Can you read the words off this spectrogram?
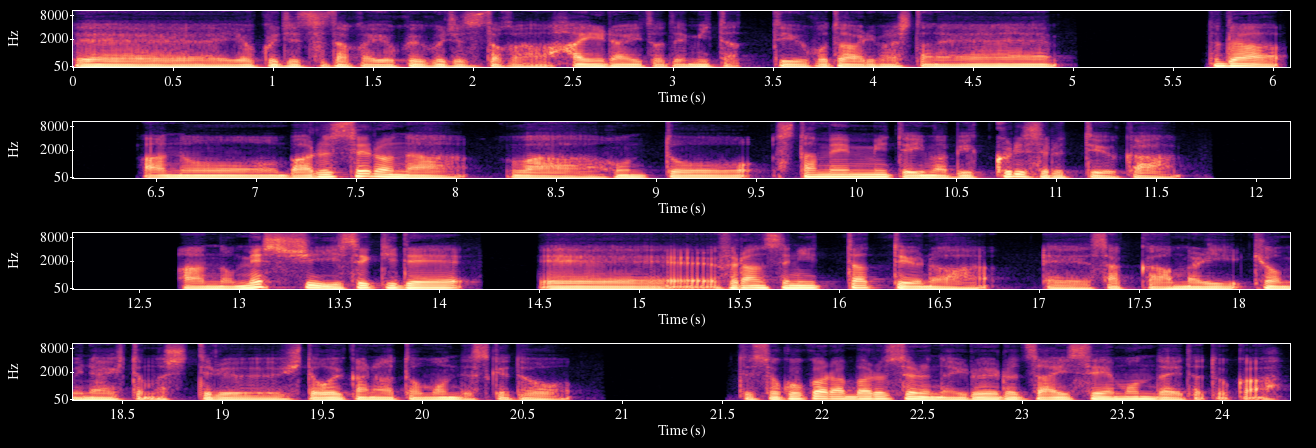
えー、翌日だか翌々日だかハイライトで見たっていうことはありましたね。ただ、あの、バルセロナは本当、スタメン見て今びっくりするっていうか、あの、メッシ移籍で、えー、フランスに行ったっていうのは、えー、サッカーあんまり興味ない人も知ってる人多いかなと思うんですけど、で、そこからバルセロナいろいろ財政問題だとか、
